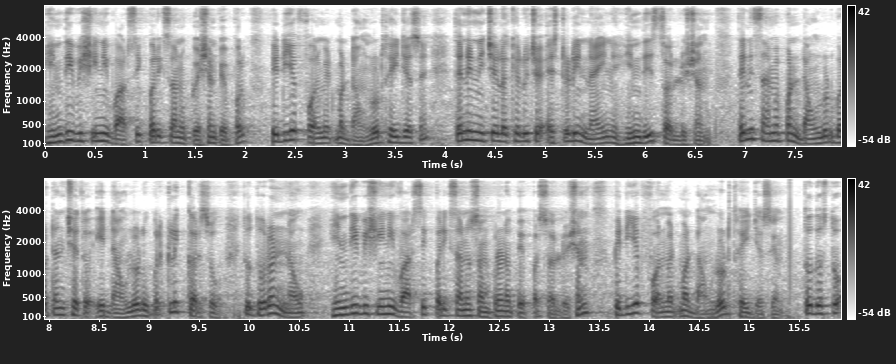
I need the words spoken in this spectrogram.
હિન્દી વિષયની વાર્ષિક પરીક્ષાનું ક્વેશ્ચન પેપર પીડીએફ ફોર્મેટમાં ડાઉનલોડ થઈ જશે. તેની નીચે લખેલું છે એસટીડી નાઇન હિન્દી સોલ્યુશન તેની સામે પણ ડાઉનલોડ બટન છે તો એ ડાઉનલોડ ઉપર ક્લિક કરશો. તો ધોરણ નવ, હિન્દી વિષયની વાર્ષિક પરીક્ષાનું સંપૂર્ણ પેપર સોલ્યુશન પીડીએફ ફોર્મેટમાં ડાઉનલોડ થઈ જશે. તો દોસ્તો,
